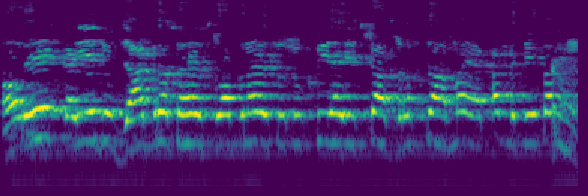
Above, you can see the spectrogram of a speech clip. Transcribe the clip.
और एक ये जो जागृत है, स्वप्न है सुसुक्ति है, इसका दृष्टा मैं अखंड चेतन हूँ।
